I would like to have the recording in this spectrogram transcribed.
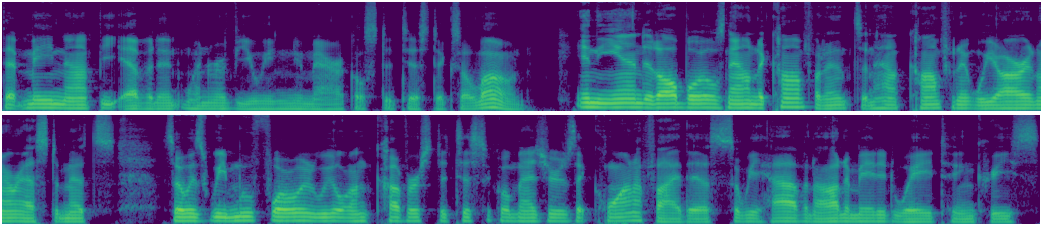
that may not be evident when reviewing numerical statistics alone. In the end, it all boils down to confidence and how confident we are in our estimates. So as we move forward, we will uncover statistical measures that quantify this so we have an automated way to increase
